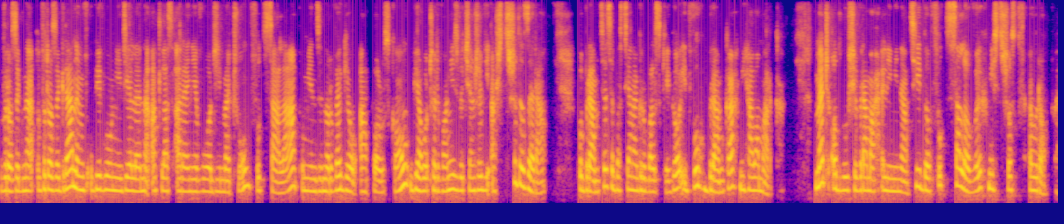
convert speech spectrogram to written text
W, w rozegranym w ubiegłą niedzielę na Atlas Arenie w Łodzi meczu futsala pomiędzy Norwegią a Polską biało-czerwoni zwyciężyli aż 3 do 0 po bramce Sebastiana Grubalskiego i dwóch bramkach Michała Marka. Mecz odbył się w ramach eliminacji do futsalowych Mistrzostw Europy.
